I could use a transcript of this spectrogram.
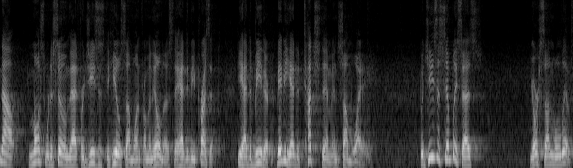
Now, most would assume that for Jesus to heal someone from an illness, they had to be present. He had to be there. Maybe he had to touch them in some way. But Jesus simply says, Your son will live.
